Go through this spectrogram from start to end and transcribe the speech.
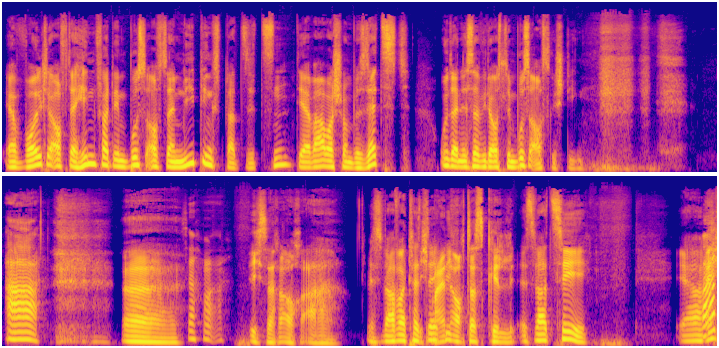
Er wollte auf der Hinfahrt im Bus auf seinem Lieblingsplatz sitzen, der war aber schon besetzt und dann ist er wieder aus dem Bus ausgestiegen. Ah, Äh, sag mal. ich sage auch A. Es war aber Ich tatsächlich, meine auch das Gel es war C. Er, er,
